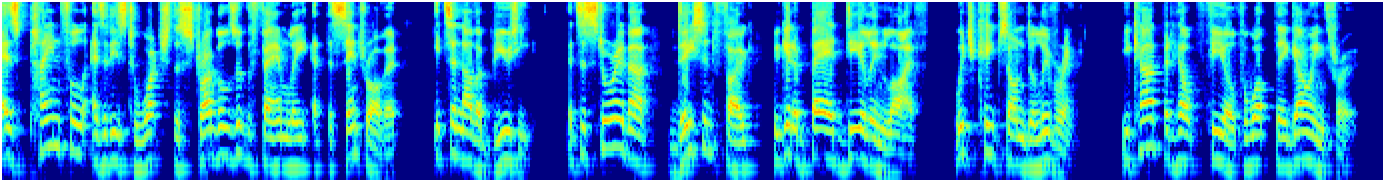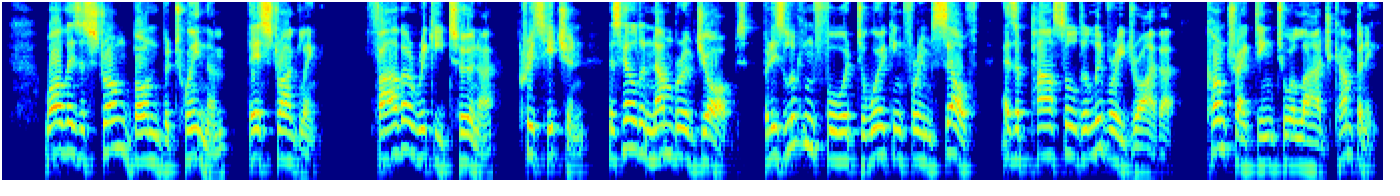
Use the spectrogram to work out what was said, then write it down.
As painful as it is to watch the struggles of the family at the centre of it, it's another beauty. It's a story about decent folk who get a bad deal in life, which keeps on delivering. You can't but help feel for what they're going through. While there's a strong bond between them, they're struggling. Father Ricky Turner, Kris Hitchen, has held a number of jobs, but is looking forward to working for himself as a parcel delivery driver, contracting to a large company.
